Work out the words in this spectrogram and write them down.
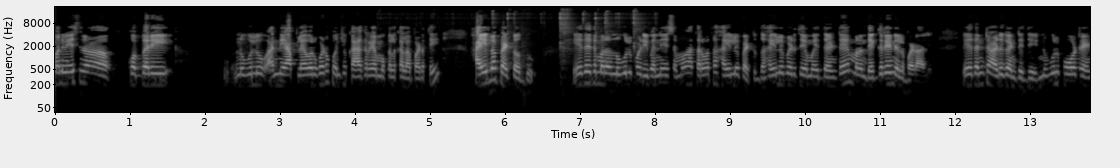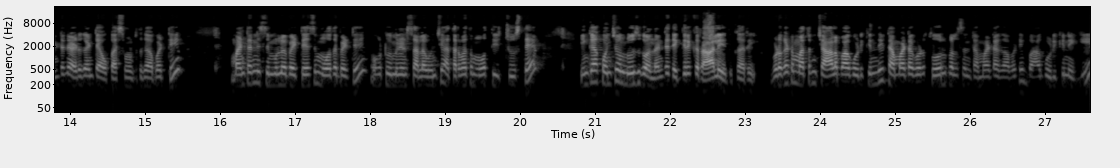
మనం వేసిన కొబ్బరి నువ్వులు అన్ని ఆ ఫ్లేవర్ కూడా కొంచెం కాకరకాయ ముక్కలు అలా పడతాయి. హైలో పెట్టొద్దు. ఏదైతే మనం నువ్వులు పొడి ఇవన్నీ వేసామో ఆ తర్వాత హైలో పెట్టొద్దు. హైలో పెడితే ఏమైందంటే మనం దగ్గరే నిలబడాలి. లేదంటే అడుగంటిది నువ్వులు పౌడర్ వెంటనే అడుగంటే అవకాశం ఉంటుంది కాబట్టి మంటని సిమ్లో పెట్టేసి మూత పెట్టి ఒక టూ మినిట్స్ అలా ఉంచి ఆ తర్వాత మూత తీసి చూస్తే ఇంకా కొంచెం లూజ్గా ఉంది. అంటే దగ్గరికి రాలేదు కర్రీ. ఉడకటం మాత్రం చాలా బాగా ఉడికింది. టమాటా కూడా తోలు పలసిన టమాటా కాబట్టి బాగా ఉడికినవి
